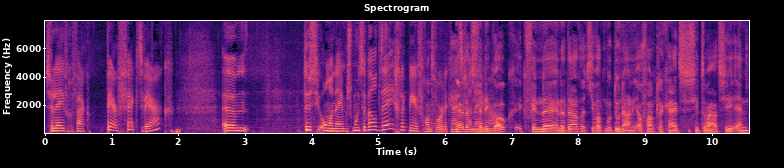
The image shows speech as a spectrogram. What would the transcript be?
Ze leveren vaak perfect werk. Ehm, dus die ondernemers moeten wel degelijk meer verantwoordelijkheid Ja, gaan dat nemen. vind ik ook. Ik vind eh, inderdaad dat je wat moet doen aan die afhankelijkheidssituatie. En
